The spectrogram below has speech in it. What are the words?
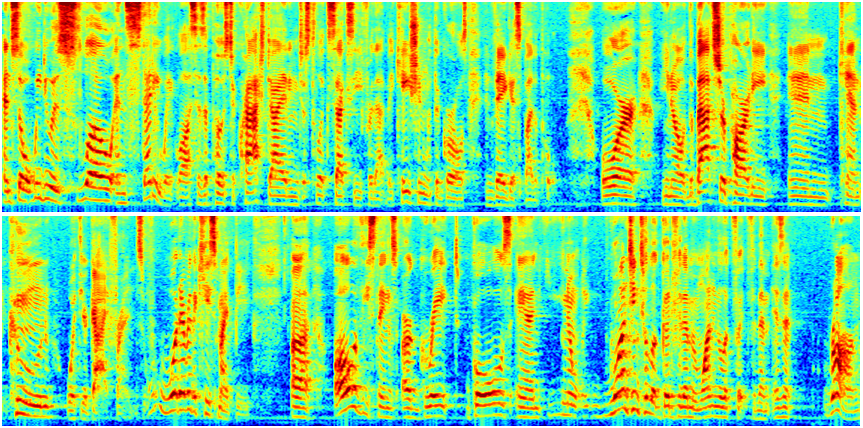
And so what we do is slow and steady weight loss as opposed to crash dieting just to look sexy for that vacation with the girls in Vegas by the pool, or you know, the bachelor party in Cancun with your guy friends, whatever the case might be. Uh, all of these things are great goals, and you know, wanting to look good for them and wanting to look fit for them isn't wrong.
